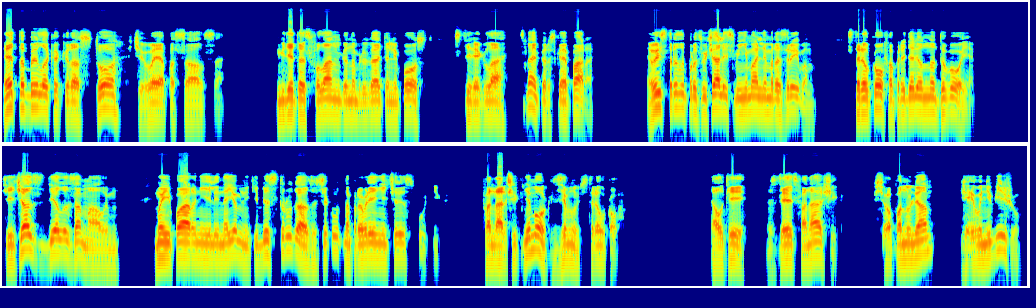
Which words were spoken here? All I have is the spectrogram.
Это было как раз то, чего я опасался. Где-то с фланга наблюдательный пост стерегла снайперская пара. Выстрелы прозвучали с минимальным разрывом. Стрелков определенно двое. Сейчас дело за малым. Мои парни или наемники без труда засекут направление через спутник. Фонарщик не мог земнуть стрелков. Алти, здесь фонарщик. Все по нулям. Я его не вижу.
